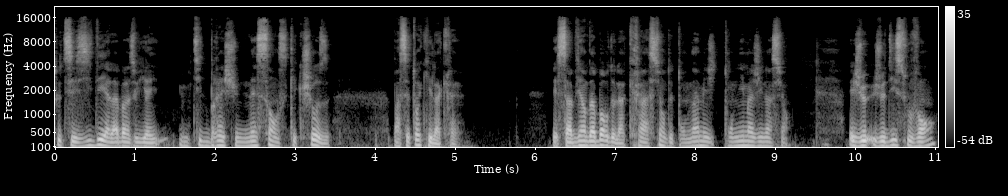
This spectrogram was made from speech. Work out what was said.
Toutes ces idées à la base où il y a une petite brèche, une naissance, quelque chose, ben c'est toi qui la crée. Et ça vient d'abord de la création de ton, ton imagination. Et je, je dis souvent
